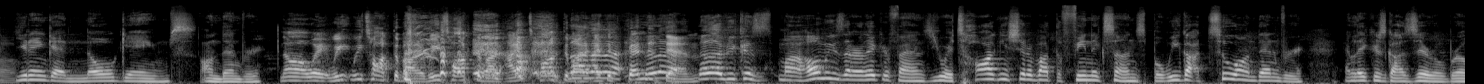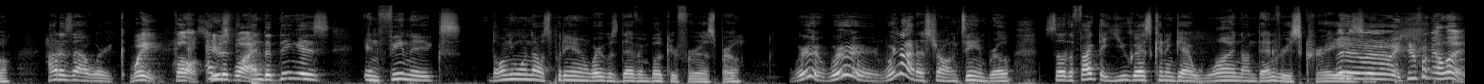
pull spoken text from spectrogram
Oh. You didn't get no games on Denver. No, wait, we, we talked about it. We talked about it. I talked about it. I defended no, no, them. No, no, because my homies that are Laker fans, you were talking shit about the Phoenix Suns, but we got two on Denver, and Lakers got zero, bro. How does that work? Wait, false. And Here's the, why. And the thing is, in Phoenix, the only one that was putting in work was Devin Booker for us, bro. We're we're we're not a strong team, bro. So the fact that you guys couldn't get one on Denver is crazy. wait, wait, wait, wait. You're from LA.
